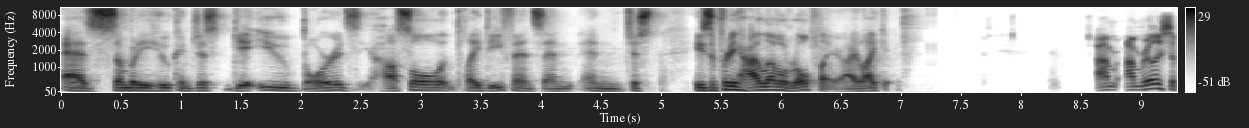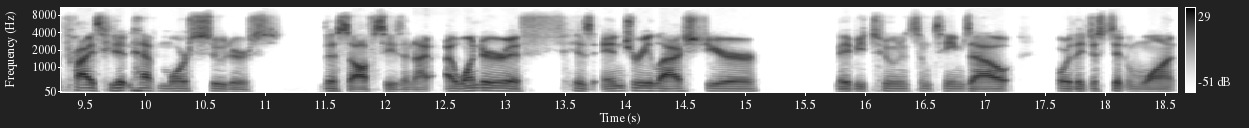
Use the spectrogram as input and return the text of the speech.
as somebody who can just get you boards, hustle, and play defense, and and just he's a pretty high level role player. I like it. I'm I'm really surprised he didn't have more suitors this offseason. I, I wonder if his injury last year maybe tuned some teams out, or they just didn't want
